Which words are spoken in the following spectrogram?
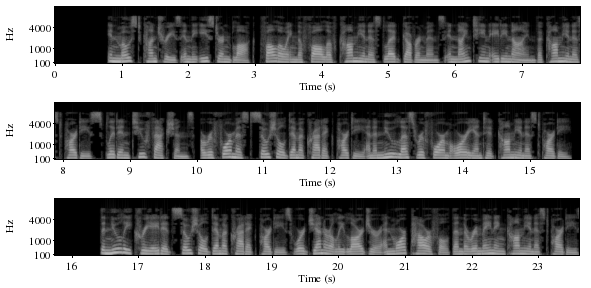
In most countries in the Eastern Bloc, following the fall of communist-led governments in 1989 the communist parties split in two factions, a reformist Social Democratic Party and a new less reform-oriented Communist Party. The newly created Social Democratic parties were generally larger and more powerful than the remaining communist parties.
